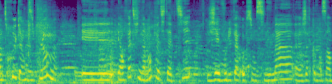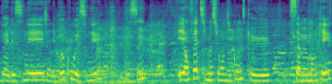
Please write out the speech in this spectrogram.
un truc un diplôme Et, en fait, finalement, petit à petit, j'ai voulu faire option cinéma, euh, j'ai recommencé un peu à dessiner, j'allais beaucoup au ciné ici. Et en fait, je me suis rendu compte que ça me manquait,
